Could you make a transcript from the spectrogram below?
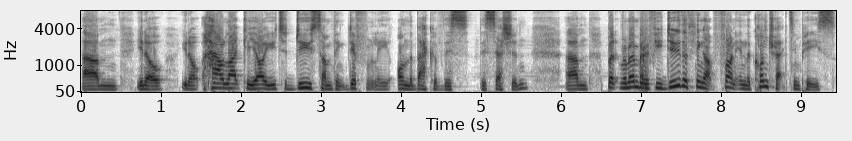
Um, you know, you know, how likely are you to do something differently on the back of this this session? Um, but remember, if you do the thing up front in the contracting piece,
